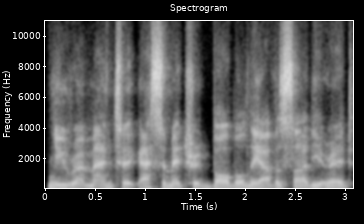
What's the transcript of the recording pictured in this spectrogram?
new romantic asymmetric bob on the other side of your head.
